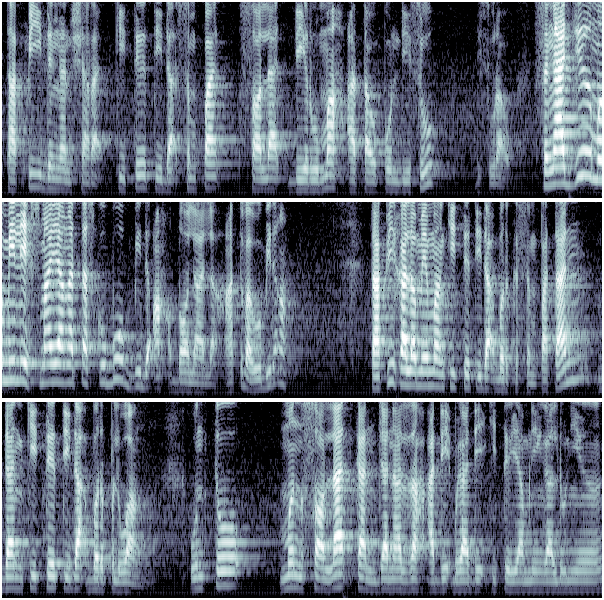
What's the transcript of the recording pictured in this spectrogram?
Tapi dengan syarat. Kita tidak sempat solat di rumah ataupun di, su, di surau. Sengaja memilih semayang atas kubur. Bid'ah dalalah. Ha, itu baru bid'ah. Tapi kalau memang kita tidak berkesempatan dan kita tidak berpeluang untuk mensolatkan jenazah adik-beradik kita yang meninggal dunia,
